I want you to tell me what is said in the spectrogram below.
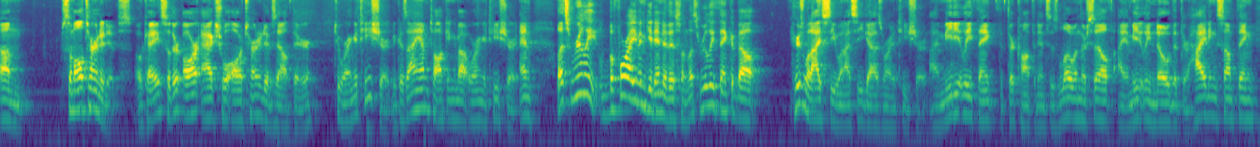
Um, some alternatives, okay? So there are actual alternatives out there to wearing a t-shirt because I am talking about wearing a t-shirt. And let's really before I even get into this one, let's really think about here's what I see when I see guys wearing a t-shirt. I immediately think that their confidence is low in their self. I immediately know that they're hiding something.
